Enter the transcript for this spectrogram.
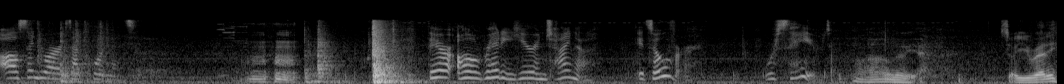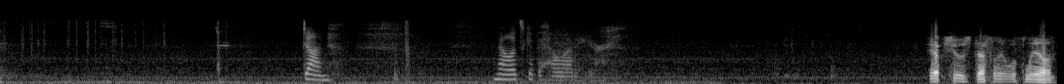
I'll send you our exact coordinates. Mm-hmm. They're already here in China. It's over. We're saved. Oh, hallelujah. So are you ready? Done. Now let's get the hell out of here. Yep, she was definitely with Leon.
